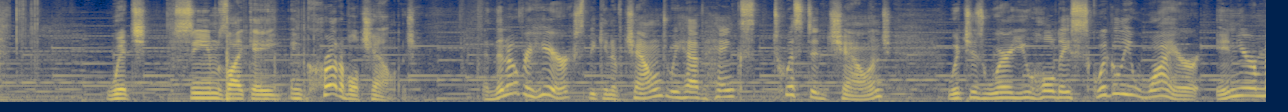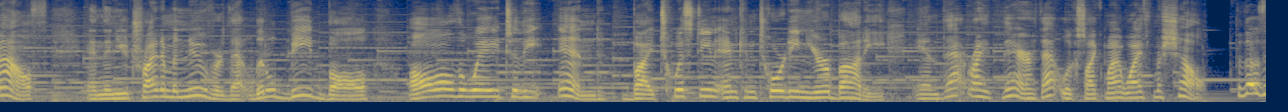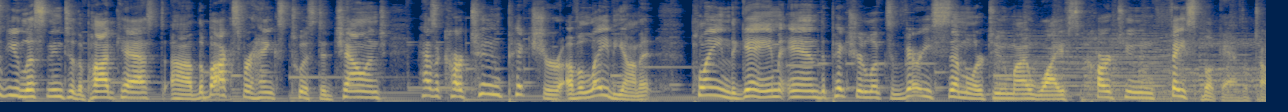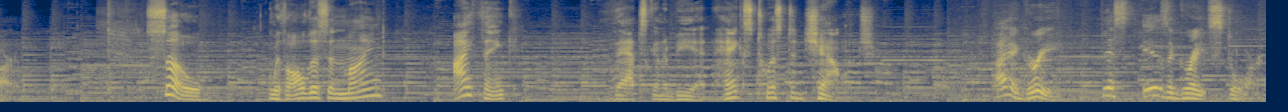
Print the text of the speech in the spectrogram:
which seems like a incredible challenge. And then over here, speaking of challenge, we have Hank's Twisted Challenge, which is where you hold a squiggly wire in your mouth and then you try to maneuver that little bead ball all the way to the end by twisting and contorting your body. And that right there, that looks like my wife Michelle. For those of you listening to the podcast, uh, the box for Hank's Twisted Challenge has a cartoon picture of a lady on it playing the game, and the picture looks very similar to my wife's cartoon Facebook avatar. So, with all this in mind, I think that's going to be it. Hank's Twisted Challenge. I agree. This is a great store.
